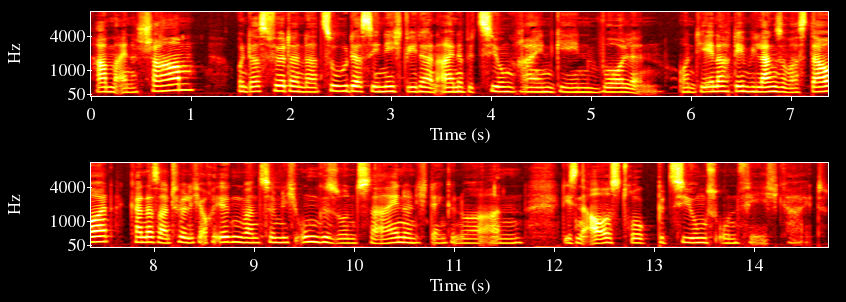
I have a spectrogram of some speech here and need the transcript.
haben eine Scham und das führt dann dazu, dass sie nicht wieder in eine Beziehung reingehen wollen. Und je nachdem, wie lange sowas dauert, kann das natürlich auch irgendwann ziemlich ungesund sein. Und ich denke nur an diesen Ausdruck Beziehungsunfähigkeit.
